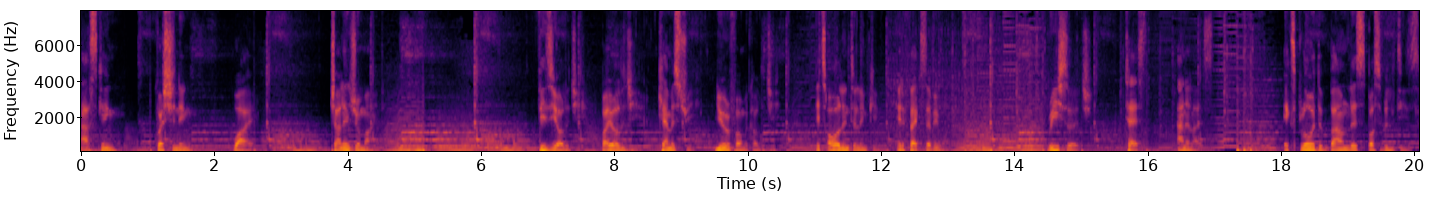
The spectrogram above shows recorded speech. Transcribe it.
Asking, questioning, why? Challenge your mind. Physiology, biology, chemistry, neuropharmacology. It's all interlinking. It affects everyone. Research, test, analyze. Explore the boundless possibilities.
